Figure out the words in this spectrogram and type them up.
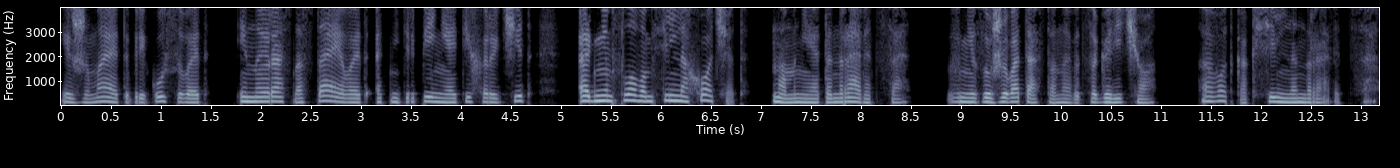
и сжимает, и прикусывает, иной раз настаивает, от нетерпения тихо рычит, одним словом сильно хочет. Но мне это нравится. Внизу живота становится горячо. А вот как сильно нравится.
